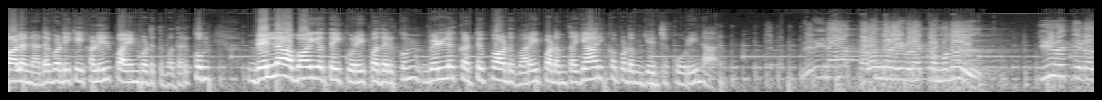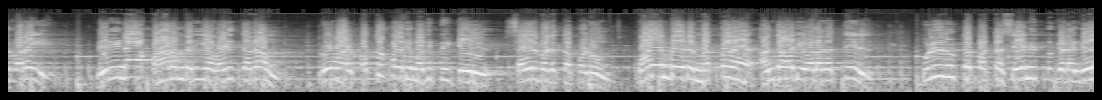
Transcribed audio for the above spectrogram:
கால நடவடிக்கைகளில் பயன்படுத்துவதற்கும் வெள்ள அபாயத்தை குறைப்பதற்கும் வெள்ள கட்டுப்பாடு வரைபடம் தயாரிக்கப்படும் என்று கூறினார். மெரினா கலங்கரை விளக்கம் முதல் தீவுத்திடல் வரை மெரினா பாரம்பரிய வழித்தடம் ரூபாய் பத்து கோடி மதிப்பீட்டில் செயல்படுத்தப்படும். கோயம்பேடு மெத்த அங்காடி வளாகத்தில் குளிரூட்டப்பட்ட சேமிப்பு கிடங்கு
